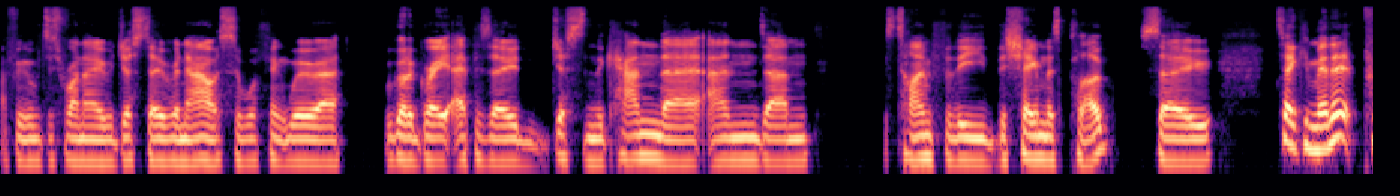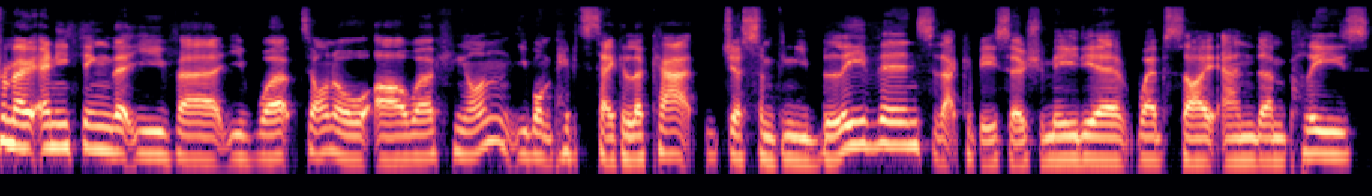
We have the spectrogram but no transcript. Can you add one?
I think we've just run over just over an hour, so we think we're uh, we've got a great episode just in the can there, and um, it's time for the the shameless plug. So take a minute, promote anything that you've uh, you've worked on or are working on. You want people to take a look at, just something you believe in. So that could be social media, website, and um, please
